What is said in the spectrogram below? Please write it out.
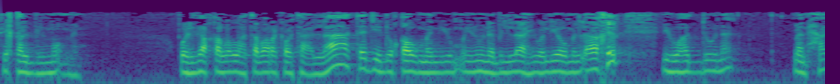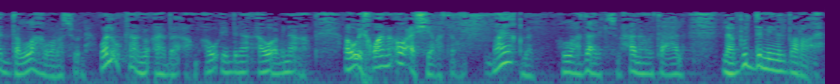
في قلب المؤمن. ولذا قال الله تبارك وتعالى لا تجد قوما يؤمنون بالله واليوم الآخر يودون من حاد الله ورسوله. ولو كانوا آباءهم أو ابناء أو أبنائهم أو إخوانهم أو عشيرتهم. ما يقبل. الله ذلك سبحانه وتعالى. لا بد من البراءة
